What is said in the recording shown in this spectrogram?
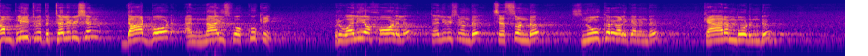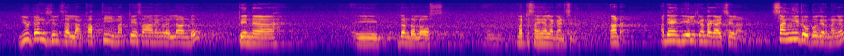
complete with television dart board and nice for cooking ഒരു വലിയ ഹാളിൽ ടെലിവിഷൻ ഉണ്ട് ചെസ് ഉണ്ട് സ്നൂക്കർ കളിക്കാനുണ്ട് ക്യാരം ബോർഡ് ഉണ്ട് യൂട്ടൻസിൽസ് എല്ലാം കത്തി മറ്റേ സാധനങ്ങളെല്ലാം ഉണ്ട്. പിന്നെ ഈ ഇതുണ്ടല്ലോ മറ്റു സാധനങ്ങളെല്ലാം കാണിച്ചത് ആണ്ടെ? അദ്ദേഹം ജയിലിൽ കണ്ട കാഴ്ചകളാണ്. സംഗീത ഉപകരണങ്ങൾ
